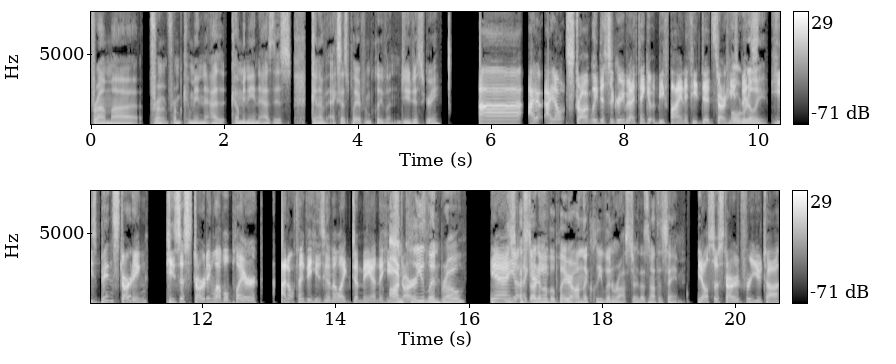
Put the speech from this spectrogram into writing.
from, uh, from, from coming as coming in as this kind of excess player from Cleveland. Do you disagree? Uh, I don't I don't strongly disagree, but I think it would be fine if he did start. He's Oh, been, really? He's been starting. He's a starting level player. I don't think that he's gonna like demand that he on starts. Cleveland, bro. Yeah, He's he, a again, starting he- level player on the Cleveland roster. That's not the same. he also started for Utah.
